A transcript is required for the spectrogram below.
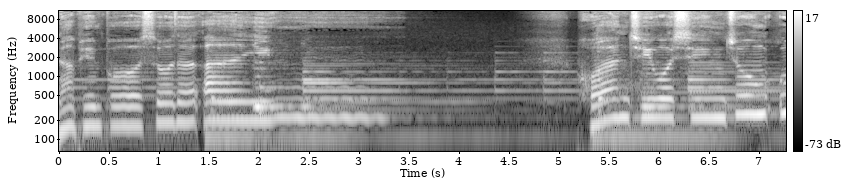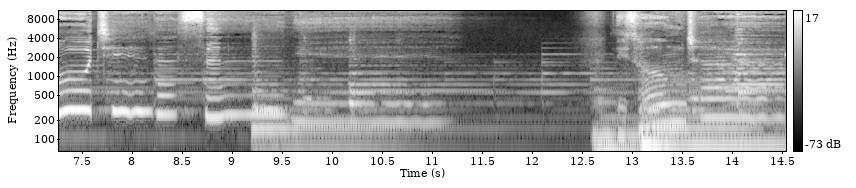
那片婆娑的暗影，唤起我心中无尽的思念。你从这儿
